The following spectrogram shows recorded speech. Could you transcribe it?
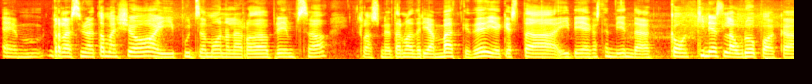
Eh, relacionat amb això, ahir Puigdemont a la roda de premsa, relacionat amb Adrián Vázquez, eh, i aquesta idea que estem dient de com, quina és l'Europa que,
